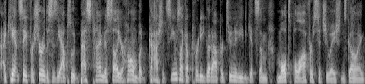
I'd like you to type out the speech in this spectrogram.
I can't say for sure this is the absolute best time to sell your home, but gosh, it seems like a pretty good opportunity to get some multiple offer situations going.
